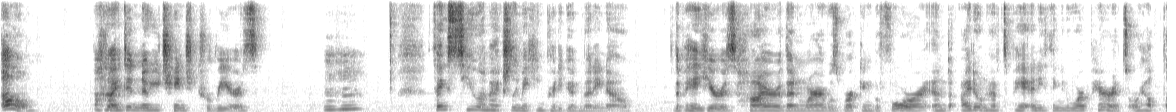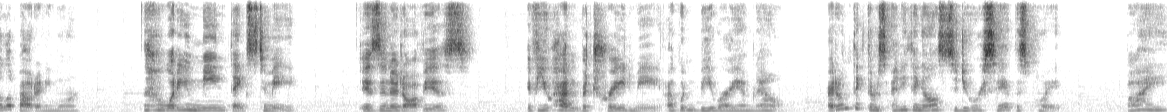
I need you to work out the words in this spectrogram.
Oh, I didn't know you changed careers. Mm hmm. Thanks to you, I'm actually making pretty good money now. The pay here is higher than where I was working before, and I don't have to pay anything to our parents or help Philip out anymore. what do you mean, thanks to me? Isn't it obvious? If you hadn't betrayed me, I wouldn't be where I am now. I don't think there's anything else to do or say at this point. Bye.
